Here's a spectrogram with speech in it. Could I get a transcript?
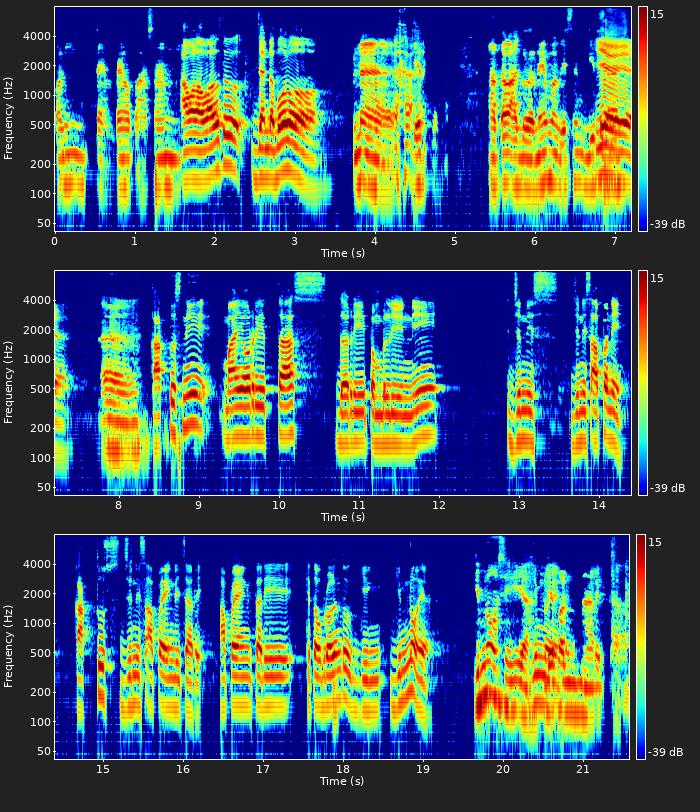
paling tempel pasang Awal-awal tuh janda bolong. Benar gitu. atau aglonema biasanya begitu Iya, kan. iya. Eh, Kaktus nih mayoritas dari pembeli ini jenis jenis apa nih? Kaktus jenis apa yang dicari? Apa yang tadi kita obrolin tuh gim- gimno ya? gimno sih ya Gimno dia ya? paling menarik Eh,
